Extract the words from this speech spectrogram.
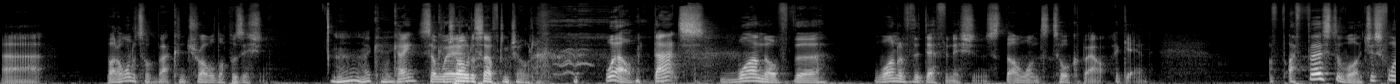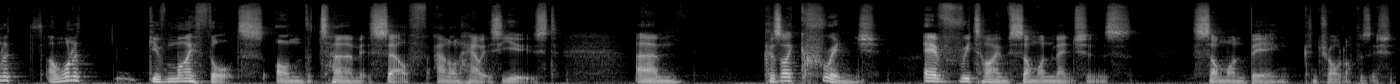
uh, but I want to talk about controlled opposition. Oh, okay. Okay, so Controlled or self-controlled? well. That's one of the one of the definitions that I want to talk about again. I, first of all, I just want to I want to give my thoughts on the term itself and on how it's used, um, because I cringe every time someone mentions someone being controlled opposition.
